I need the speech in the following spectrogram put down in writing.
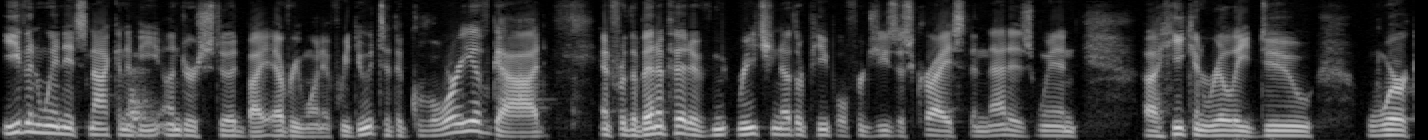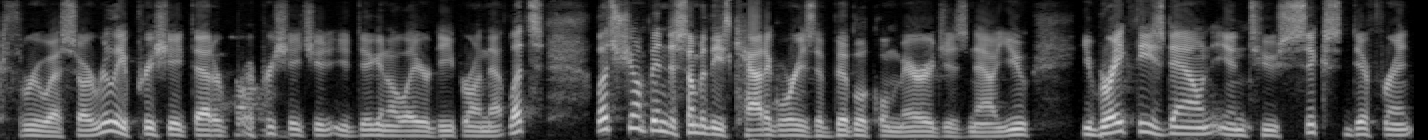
even when it's not going to be understood by everyone. If we do it to the glory of God and for the benefit of reaching other people for Jesus Christ, then that is when uh, He can really do work through us. So I really appreciate that. I oh. appreciate you, you digging a layer deeper on that. Let's let's jump into some of these categories of biblical marriages now. You you break these down into six different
